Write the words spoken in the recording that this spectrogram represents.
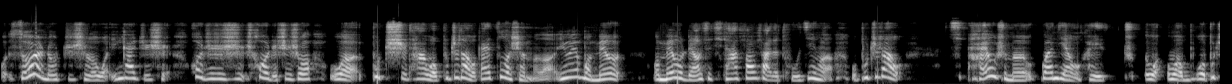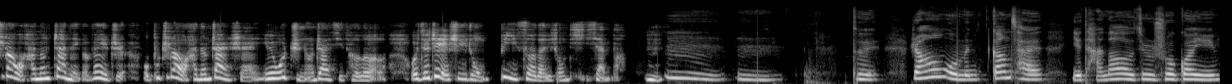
我所有人都支持了，我应该支持，或者是是或者是说我不支持他，我不知道我该做什么了，因为我没有。我没有了解其他方法的途径了，我不知道还有什么观点我可以，我我我不知道我还能站哪个位置，我不知道我还能站谁，因为我只能站希特勒了。我觉得这也是一种闭塞的一种体现吧。嗯嗯嗯。对，然后我们刚才也谈到了，就是说关于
